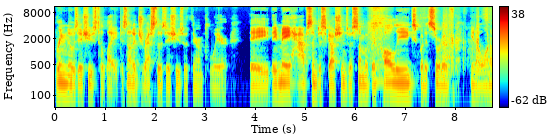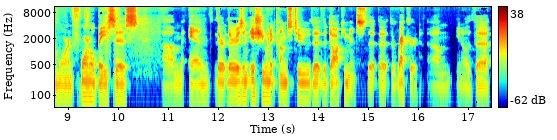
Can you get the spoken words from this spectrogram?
bring those issues to light. Does not address those issues with their employer. They they may have some discussions with some of their colleagues, but it's sort of you know on a more informal basis. Um, and there there is an issue when it comes to the the documents, the the, the record. Um, you know, the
